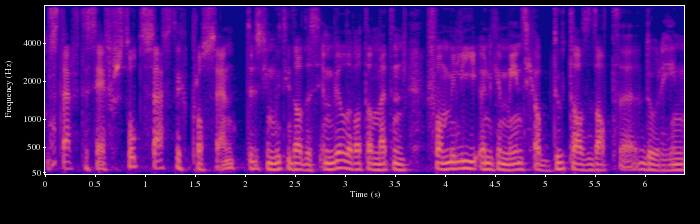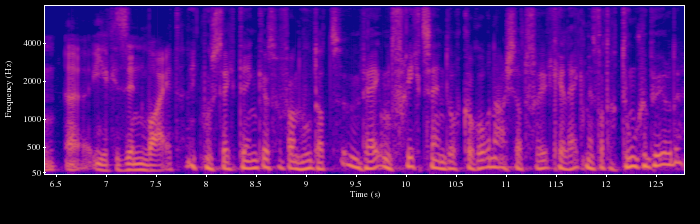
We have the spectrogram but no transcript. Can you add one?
sterftecijfers tot 60 procent. Dus je moet je dat eens inbeelden wat dat met een familie, een gemeenschap doet als dat uh, doorheen uh, je gezin waait. Ik moest echt denken van hoe dat wij ontwricht zijn door corona, als je dat vergelijkt met wat er toen gebeurde.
